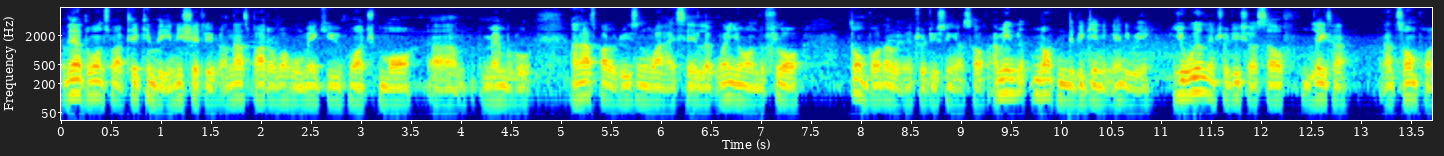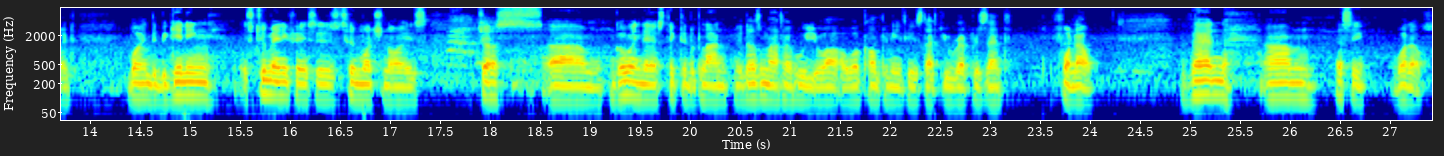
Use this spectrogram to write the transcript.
They are the ones who have taken the initiative, and that's part of what will make you much more um, memorable. And that's part of the reason why I say, look, when you're on the floor, don't bother with introducing yourself. I mean, not in the beginning anyway. You will introduce yourself later at some point, but in the beginning, it's too many faces, too much noise. Just um, go in there, stick to the plan. It doesn't matter who you are or what company it is that you represent for now. Then, um, let's see, what else?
